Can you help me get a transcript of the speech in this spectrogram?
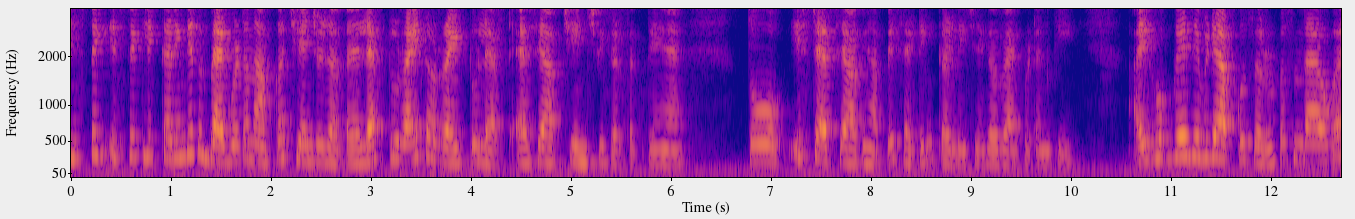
इस पे, इस पर क्लिक करेंगे तो बैक बटन आपका चेंज हो जाता है लेफ़्ट टू राइट और राइट टू लेफ़्ट ऐसे आप चेंज भी कर सकते हैं। तो इस टाइप से आप यहाँ पे सेटिंग कर लीजिएगा बैक बटन की। आई होप गए ये वीडियो आपको ज़रूर पसंद आया होगा।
